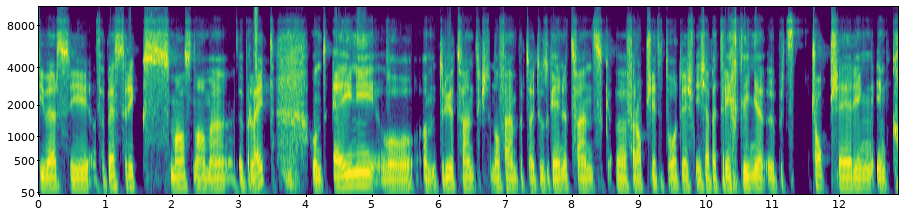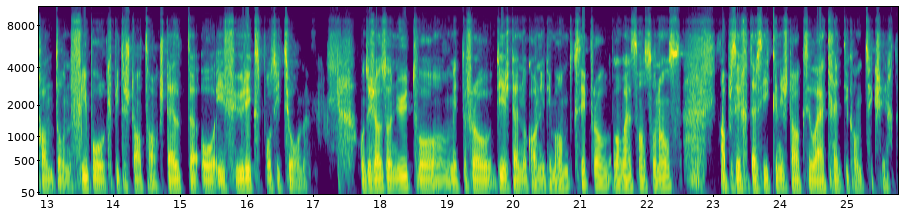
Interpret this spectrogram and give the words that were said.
diverse Verbesserungsmaßnahmen überlegt. Und eine, die am 23. November 2021 äh, verabschiedet wurde, ist, eben die Richtlinie über das Jobsharing im Kanton Fribourg bei den Staatsangestellten auch in Führungspositionen. Und das ist also nichts, wo mit der Frau, die ist dann noch gar nicht im Amt gewesen, Frau Bonvais-Sansonance, aber sicher der Sieger ist da gewesen, und er kennt die ganze Geschichte.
